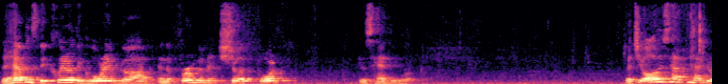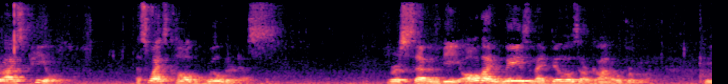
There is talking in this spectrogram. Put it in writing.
The heavens declare the glory of God, and the firmament showeth forth his handiwork. But you always have to have your eyes peeled. That's why it's called wilderness. Verse 7b All thy waves and thy billows are gone over me, he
